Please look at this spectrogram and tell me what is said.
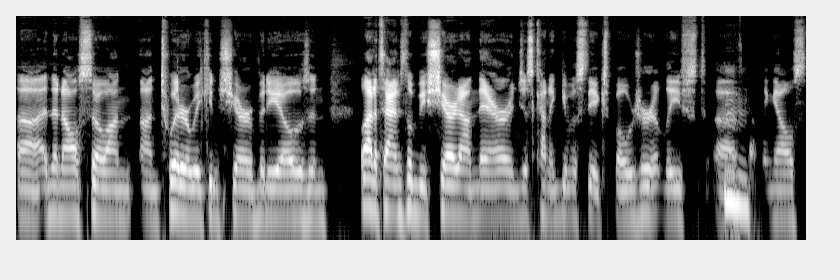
Uh, and then also on on Twitter, we can share videos, and a lot of times they'll be shared on there and just kind of give us the exposure at least, uh, if Mhm. nothing else.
